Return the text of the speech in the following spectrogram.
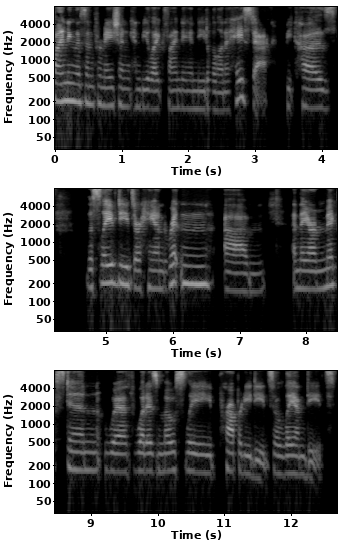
finding this information can be like finding a needle in a haystack because the slave deeds are handwritten um, and they are mixed in with what is mostly property deeds, so land deeds.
